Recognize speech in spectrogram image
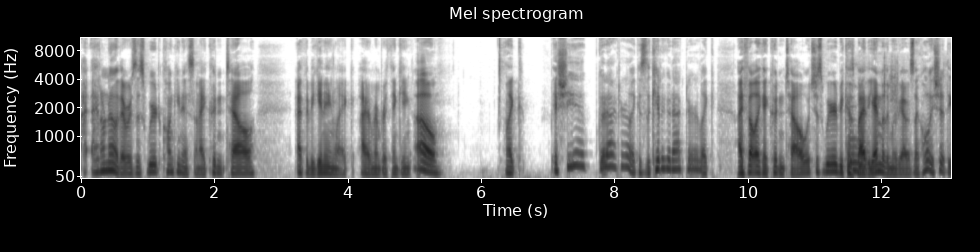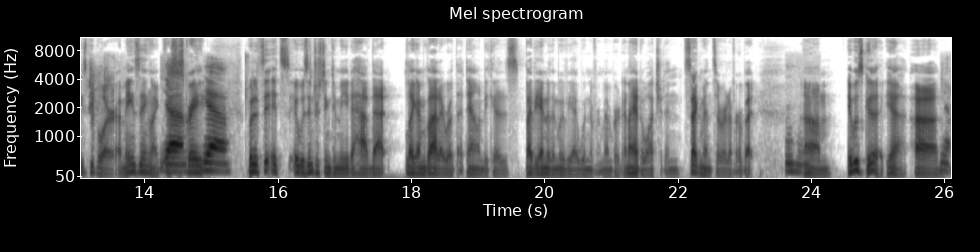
I, I don't know, there was this weird clunkiness, and I couldn't tell at the beginning. Like I remember thinking, oh, like is she a good actor? Like, is the kid a good actor? Like, I felt like I couldn't tell, which is weird because by Mhm. the end of the movie, I was like, holy shit, these people are amazing. Like, Yeah. this is great. Yeah. But it's it's it was interesting to me to have that. Like, I'm glad I wrote that down because by the end of the movie, I wouldn't have remembered, and I had to watch it in segments or whatever. But Mhm. um, it was good. Yeah. Um, Yeah.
